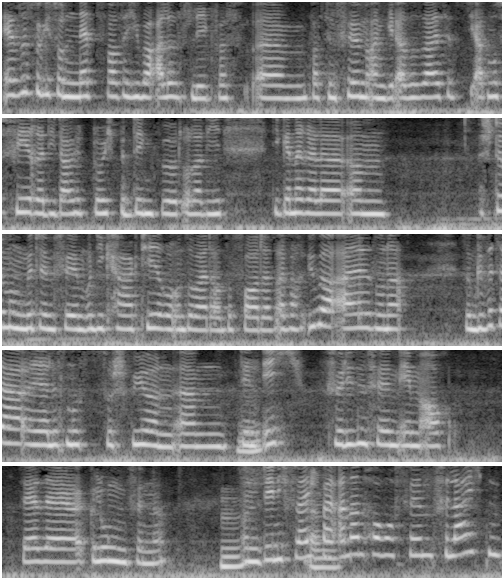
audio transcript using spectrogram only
es ist wirklich so ein Netz, was sich über alles legt, was ähm, was den Film angeht. Also sei es jetzt die Atmosphäre, die dadurch bedingt wird, oder die die generelle ähm, Stimmung mit dem Film und die Charaktere und so weiter und so fort. Da ist einfach überall so eine so ein gewisser Realismus zu spüren, ähm, den Mhm. ich für diesen Film eben auch sehr, sehr gelungen finde. Hm. Und den ich vielleicht Ähm. bei anderen Horrorfilmen vielleicht einen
